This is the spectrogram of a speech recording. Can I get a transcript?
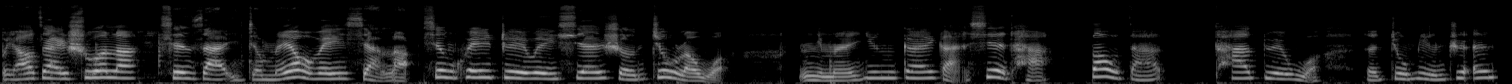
不要再说了，现在已经没有危险了。幸亏这位先生救了我，你们应该感谢他，报答他对我的救命之恩。”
